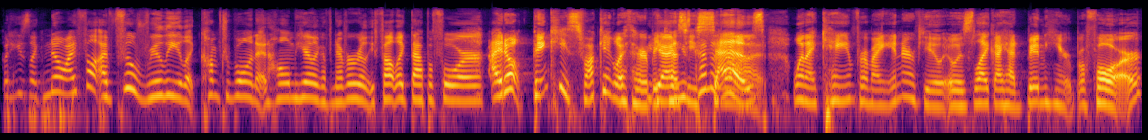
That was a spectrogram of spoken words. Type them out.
But he's like, no, I felt, I feel really like comfortable and at home here. Like, I've never really felt like that before. I don't think he's fucking with her because he's he says when I came for my interview, it was like I had been here before.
